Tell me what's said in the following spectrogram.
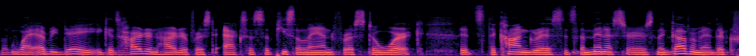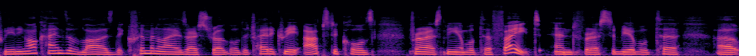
why every day it gets harder and harder for us to access a piece of land for us to work. It's the Congress, it's the ministers, the government. They're creating all kinds of laws that criminalize our struggle to try to create obstacles for us being able to fight and for us to be able to uh,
